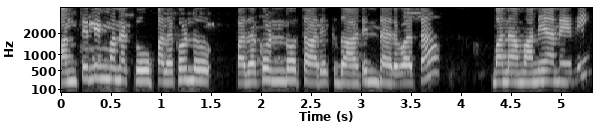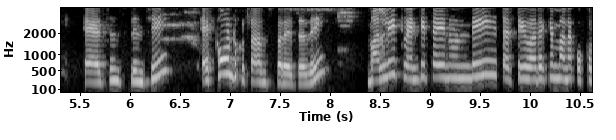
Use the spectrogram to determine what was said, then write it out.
మంత్లీ మనకు పదకొండు పదకొండో తారీఖు దాటిన తర్వాత మన మనీ అనేది యాడ్సెన్స్ నుంచి అకౌంట్కి ట్రాన్స్ఫర్ అవుతుంది మళ్ళీ ట్వంటీ ఫైవ్ నుండి థర్టీ వరకు మనకు ఒక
